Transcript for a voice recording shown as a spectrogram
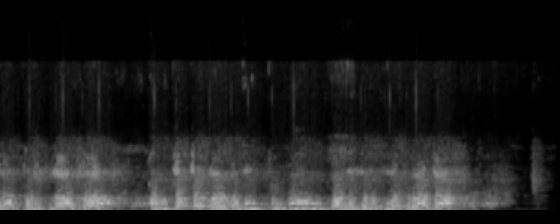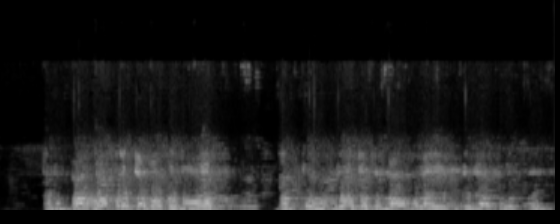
त्या कृष्णाच्या अंतकरणामध्ये दिव्य रूपाने गेले एक राजा आणि पांडव प्रतापामध्ये एक भक्त होऊन जाऊ त्याचं नाव मला या ठिकाणी आठवत नाही.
